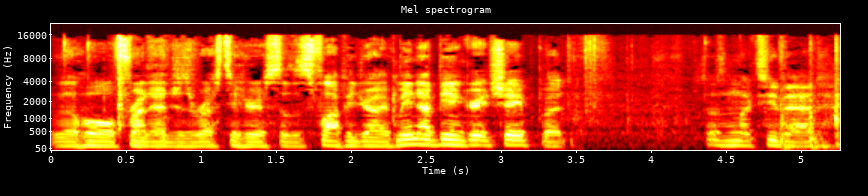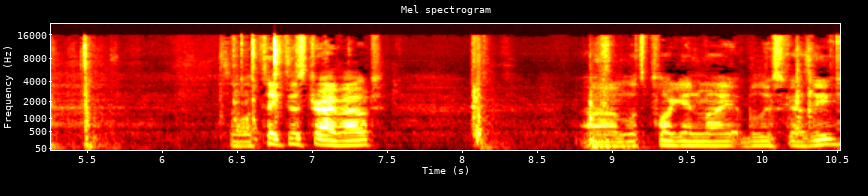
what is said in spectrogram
the whole front edge is rusty here, so this floppy drive may not be in great shape, but doesn't look too bad. So let's take this drive out. Um, let's plug in my Blue SCSI.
